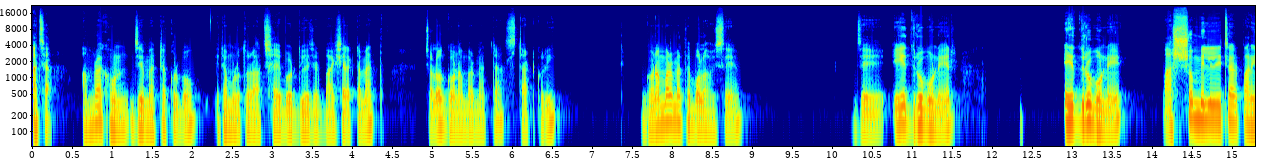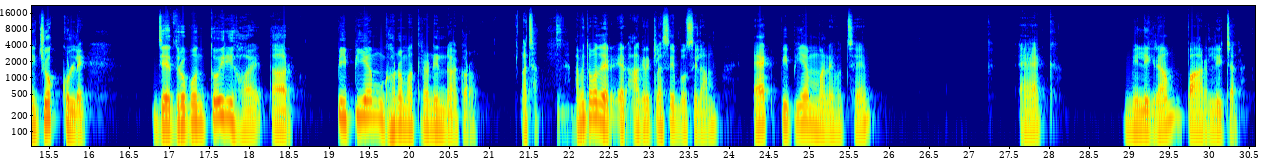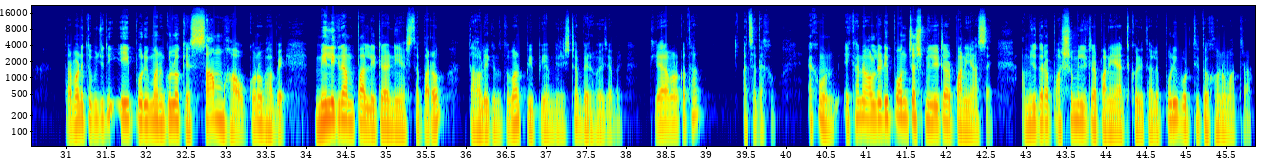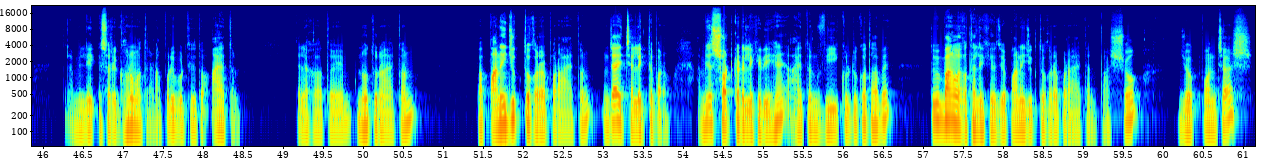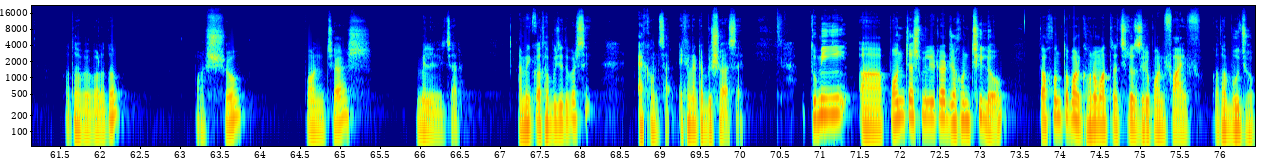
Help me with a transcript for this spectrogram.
আচ্ছা, আমরা এখন যে ম্যাথটা করব, এটা মূলত রাজশাহী বোর্ড ২০২২ এর একটা ম্যাথ। চলো গ নাম্বার ম্যাথটা স্টার্ট করি। গ নাম্বার ম্যাথে বলা হইছে যে এ দ্রবণের এ দ্রবণে ৫০০ মিলিলিটার পানি যোগ করলে যে দ্রবণ তৈরি হয় তার পিপিএম ঘনমাত্রা নির্ণয় করো। আচ্ছা, আমি তোমাদের এর আগের ক্লাসেই বলছিলাম ১ পিপিএম মানে হচ্ছে ১ মিলিগ্রাম পার লিটার। তার মানে তুমি যদি এই পরিমাণগুলোকে সামহাউ কোনোভাবে মিলিগ্রাম পার লিটার নিয়ে আসতে পারো, তাহলে কিন্তু তোমার পিপিএম জিনিসটা বের হয়ে যাবে। ক্লিয়ার আমার কথা? আচ্ছা দেখো, এখন এখানে অলরেডি ৫০ মিলিলিটার পানি আছে। আমি যদি আরও ৫০০ মিলিলিটার পানি এড করি তাহলে পরিবর্তিত ঘনমাত্রা, আমি সরি ঘনমাত্রা না, পরিবর্তিত আয়তন। তাহলে অতএব নতুন আয়তন বা পানি যুক্ত করার পর আয়তন, যা ইচ্ছা লিখতে পারো। আমি জাস্ট শর্টকাটে লিখে দিই, হ্যাঁ? আয়তন V ইকুয়াল টু কত হবে? তুমি বাংলা কথা লিখিও যে পানি যুক্ত করার পর আয়তন ৫০০ যোগ ৫০ কত হবে বলো তো? ৫৫০ মিলিলিটার। আমি কথা বুঝতে পারছি? এখন স্যার এখানে একটা বিষয় আছে। তুমি পঞ্চাশ ৫০ মিলিলিটার যখন ছিল, তখন তোমার ঘনমাত্রা ছিল 0.5 কথা বুঝো।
